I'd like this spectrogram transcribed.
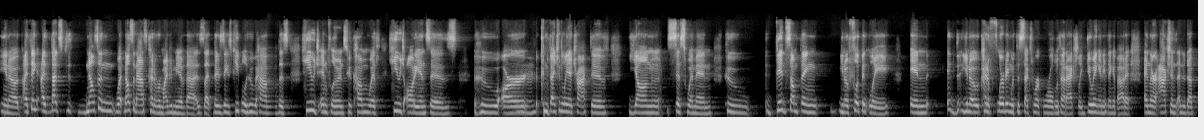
You know i think I, that's just- nelson what nelson asked kind of reminded me of that is that there's these people who have this huge influence who come with huge audiences who are Mhm. conventionally attractive young cis women who did something you know flippantly in you know kind of flirting with the sex work world without actually doing anything about it. And their actions ended up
